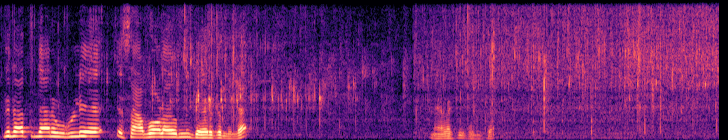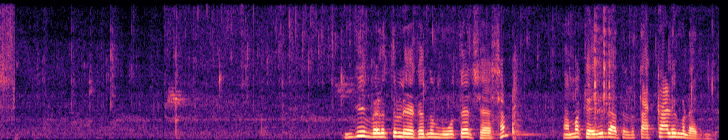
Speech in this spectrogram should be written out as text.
ഇതിനകത്ത് ഞാൻ ഉള്ളിയെ സവോള ഒന്നും ചേർക്കുന്നില്ല. ഇളക്കി കൊടുക്കുക. ഇഞ്ചിയും വെളുത്തുള്ളിയൊക്കെ ഒന്ന് മൂത്തതിന് ശേഷം നമുക്ക് ഇതിന്റെ അത്ര തക്കാളിയും അരിഞ്ഞില്ല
